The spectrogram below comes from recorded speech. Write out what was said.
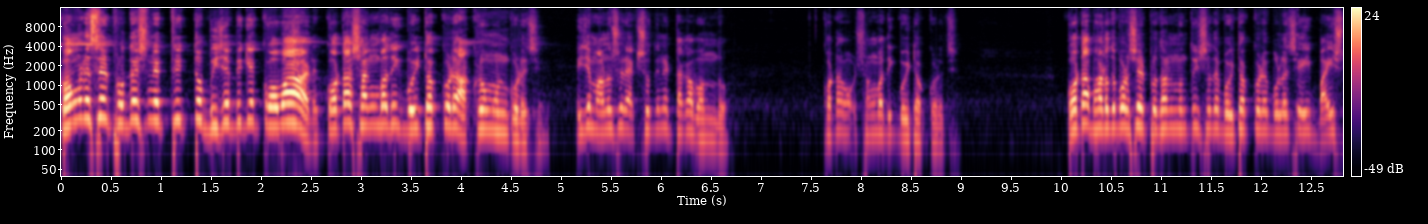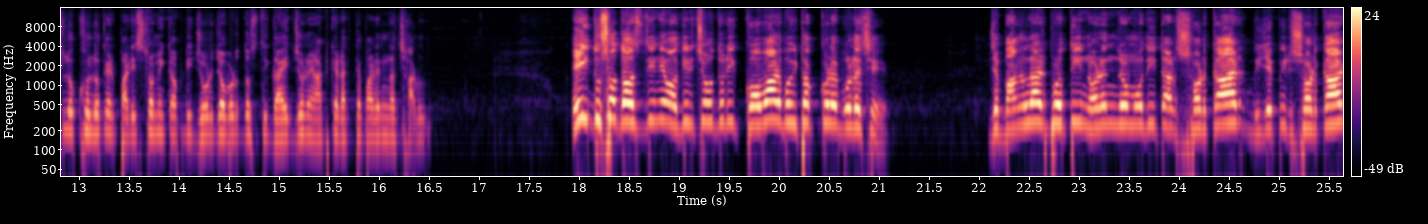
কংগ্রেসের প্রদেশ নেতৃত্ব বিজেপিকে কবার কটা সাংবাদিক বৈঠক করে আক্রমণ করেছে। এই যে মানুষের একশো দিনের টাকা বন্ধ, কটা সাংবাদিক বৈঠক করেছে। কটা ভারতবর্ষের প্রধানমন্ত্রীর সাথে বৈঠক করে বলেছে, এই বাইশ লক্ষ লোকের পারিশ্রমিক আপনি জোর জবরদস্তি গায়ের জন্য আটকে রাখতে পারেন না, ছাড়ুন। এই দুশো দশ দিনে অধীর চৌধুরী কবার বৈঠক করে বলেছে যে বাংলার প্রতি নরেন্দ্র মোদী তার সরকার, বিজেপির সরকার,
